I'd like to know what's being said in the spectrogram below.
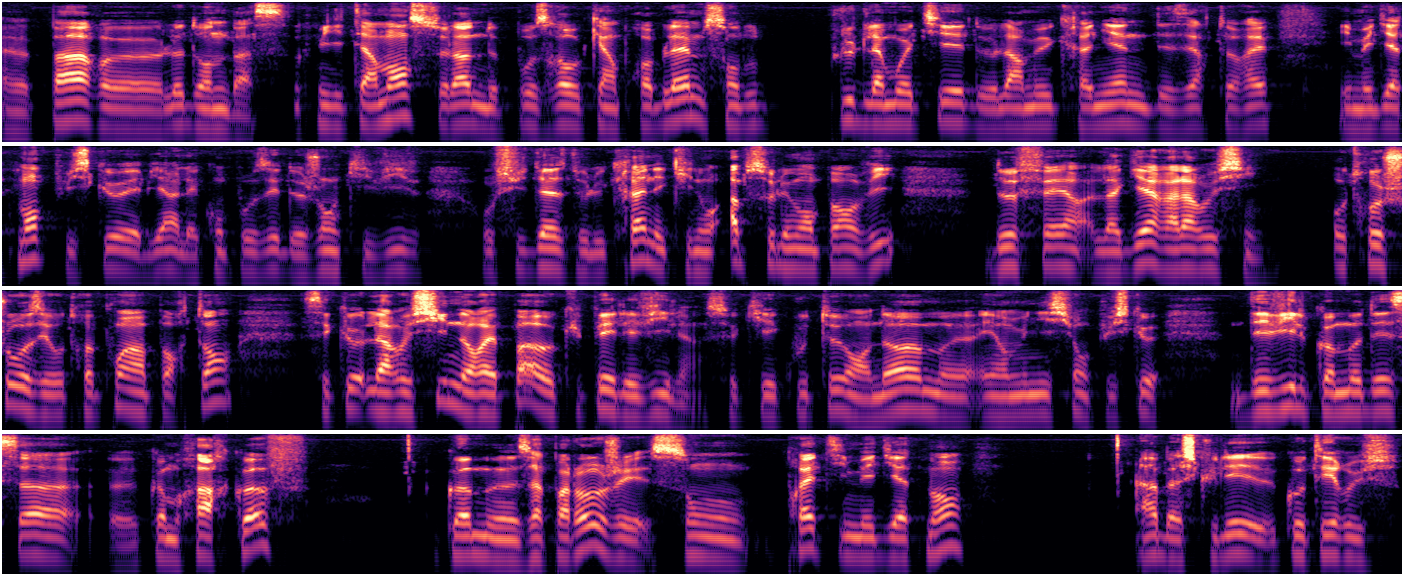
euh, par euh, le Donbass. Donc, militairement, cela ne posera aucun problème. Sans doute plus de la moitié de l'armée ukrainienne déserterait immédiatement, puisque eh elle est composée de gens qui vivent au sud-est de l'Ukraine et qui n'ont absolument pas envie de faire la guerre à la Russie. Autre chose et autre point important, c'est que la Russie n'aurait pas occupé les villes, ce qui est coûteux en hommes et en munitions, puisque des villes comme Odessa, euh, comme Kharkov, comme Zaporozhye sont prêtes immédiatement à basculer côté russe.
